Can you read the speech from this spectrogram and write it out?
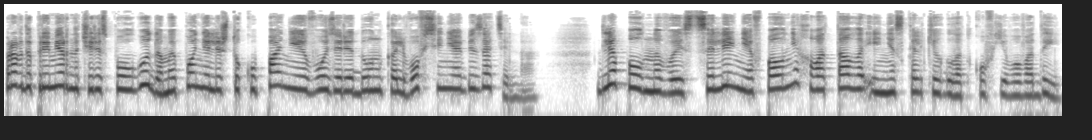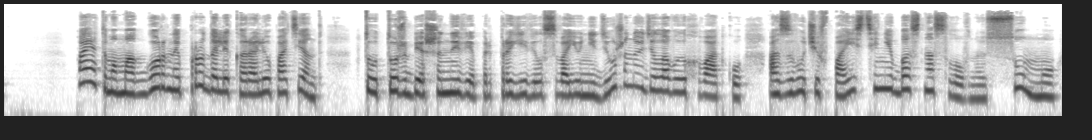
Правда, примерно через полгода мы поняли, что купание в озере Дункаль вовсе не обязательно. Для полного исцеления вполне хватало и нескольких глотков его воды. Поэтому Макгорны продали королю патент. Тут уж бешеный вепрь проявил свою недюжинную деловую хватку, озвучив поистине баснословную сумму,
